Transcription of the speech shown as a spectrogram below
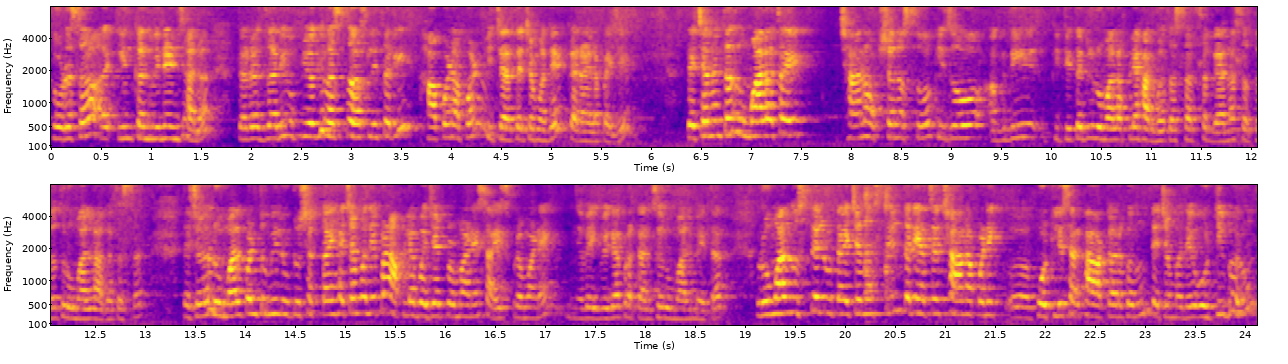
थोडंसं इनकन्व्हिनियंट झालं. तर जरी उपयोगी वस्तू असली तरी हा पण आपण विचार त्याच्यामध्ये करायला पाहिजे. त्याच्यानंतर रुमालाचा एक छान ऑप्शन असतो की जो अगदी कितीतरी रुमाल आपले हरवत असतात सगळ्यांना सतत रुमाल लागत असतात. त्याच्यावर रुमाल पण तुम्ही लुटू शकता. ह्याच्यामध्ये पण आपल्या बजेटप्रमाणे साईजप्रमाणे वेगवेगळ्या प्रकारचे रुमाल मिळतात. रुमाल नुसते लुटायचे नसतील तर याचा छान आपण एक पोटलीसारखा आकार करून त्याच्यामध्ये ओटी भरून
